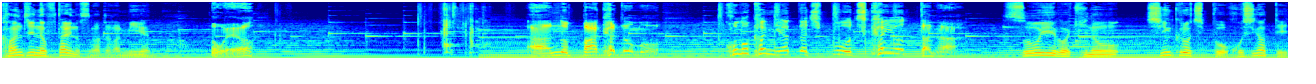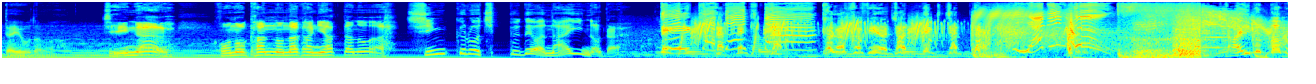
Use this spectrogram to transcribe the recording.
肝心の二人の姿が見えんな。おや？あのバカどもこの缶にあったチップを使いよったな。そういえば昨日シンクロチップを欲しがっていたようだが違う。この缶の中にあったのはシンクロチップではないのだ。できたできた。クロスフュージョンできちゃった。リング。ライブボム。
